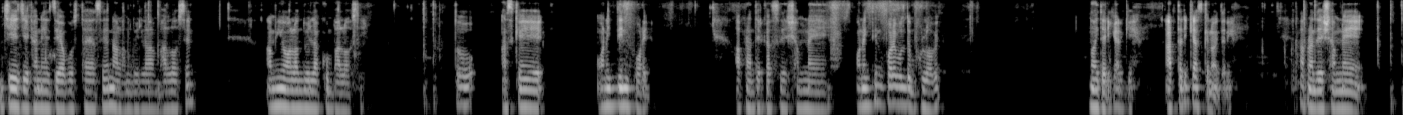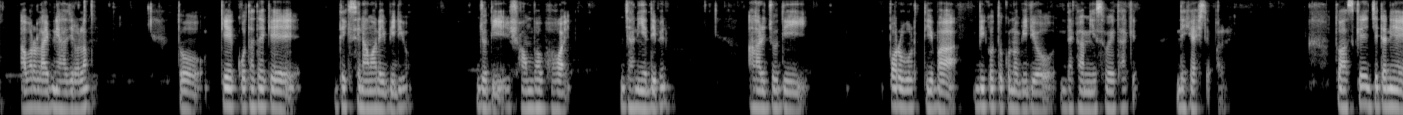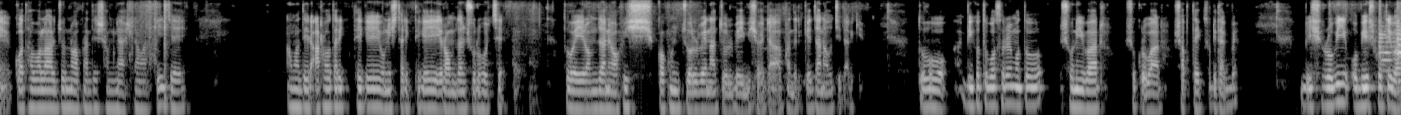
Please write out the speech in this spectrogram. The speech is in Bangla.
যে যেখানে যে অবস্থায় আছেন, আলহামদুলিল্লাহ ভালো আছেন। আমিও আলহামদুলিল্লাহ খুব ভালো আছি। তো আজকে অনেক দিন পরে আপনাদের কাছে সামনে, অনেকদিন পরে বলতে ভুল হবে। নয় তারিখ আর কি আট তারিখে আজকে নয় তারিখ। আপনাদের সামনে আবারও লাইভ নিয়ে হাজির হলাম। তো কে কোথা থেকে দেখছেন আমার এই ভিডিও? যদি সম্ভব হয় জানিয়ে দিবেন। আর যদি পরবর্তী বা বিগত কোনো ভিডিও দেখা মিস হয়ে থাকে, দেখে আসতে পারেন। তো আজকে যেটা নিয়ে কথা বলার জন্য আপনাদের সামনে আসলাম আর কি যে আমাদের ১৮ তারিখ থেকে ১৯ তারিখ থেকে রমজান শুরু হচ্ছে। তো এই রমজানে অফিস কখন চলবে না চলবে এই বিষয়টা আপনাদেরকে জানা উচিত আর কি তো বিগত বছরের মতো শনিবার, শুক্রবার সাপ্তাহিক ছুটি থাকবে। রবি ও বৃহস্পতিবার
